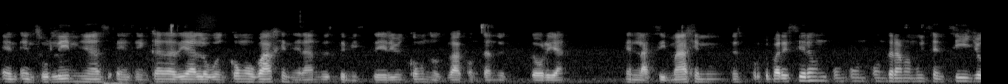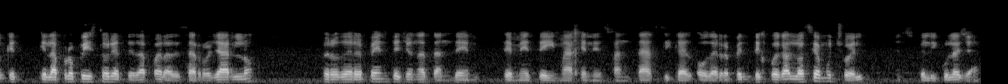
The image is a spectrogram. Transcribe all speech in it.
en, sus líneas, en, cada diálogo, en cómo va generando este misterio, en cómo nos va contando esta historia, en las imágenes, porque pareciera un, drama muy sencillo que, que, la propia historia te da para desarrollarlo, pero de repente Jonathan Demme te mete imágenes fantásticas o de repente juega, lo hacía mucho él, en sus películas, ya,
